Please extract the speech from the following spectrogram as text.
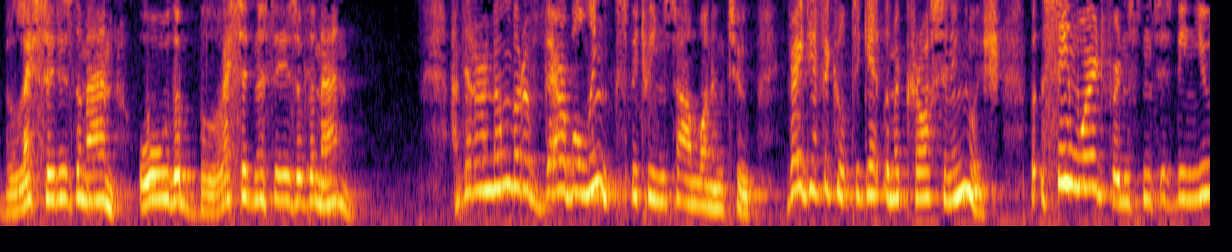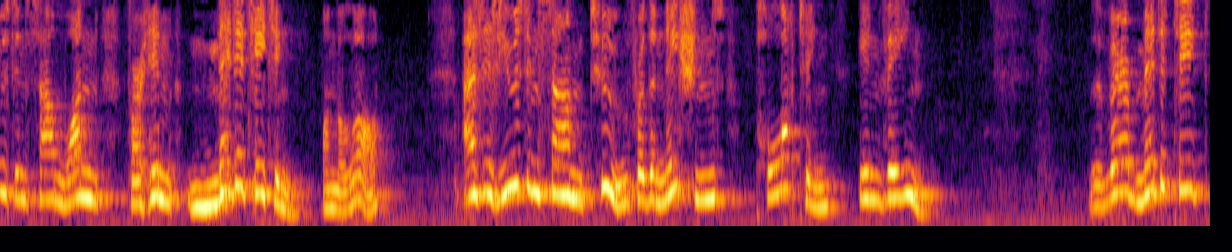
Blessed is the man. Oh, the blessednesses of the man. And there are a number of verbal links between Psalm 1 and 2. Very difficult to get them across in English. But the same word, for instance, is being used in Psalm 1 for him meditating on the law, as is used in Psalm 2 for the nations plotting in vain. The verb meditate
